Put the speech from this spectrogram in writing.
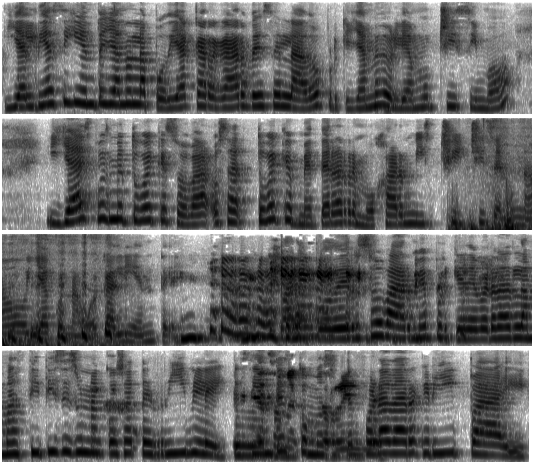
y al día siguiente ya no la podía cargar de ese lado porque ya me dolía muchísimo, y ya después me tuve que sobar, o sea, tuve que meter a remojar mis chichis en una olla con agua caliente para poder sobarme, porque de verdad la mastitis es una cosa terrible y te Sí, sientes como si te fuera a dar gripa y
